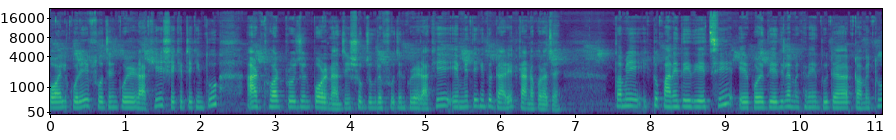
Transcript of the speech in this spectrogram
বয়েল করে ফ্রোজেন করে রাখি, সেক্ষেত্রে কিন্তু আর ধোয়ার প্রয়োজন পড়ে না। যে সবজিগুলো ফ্রোজেন করে রাখি, এমনিতেই কিন্তু ডাইরেক্ট রান্না করা যায়। তো আমি একটু পানি দিয়ে দিয়েছি, এরপরে দিয়ে দিলাম এখানে দুইটা টমেটো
